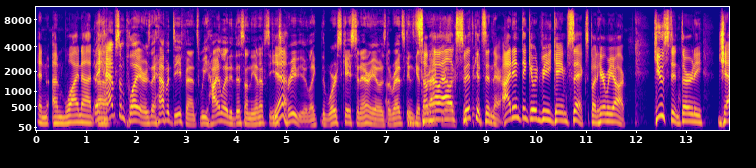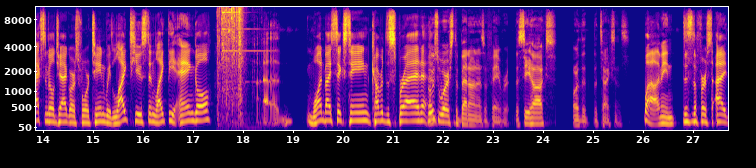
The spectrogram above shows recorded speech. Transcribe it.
and and why not? They uh, have some players. They have a defense. We highlighted this on the NFC East Yeah. preview. Like the worst case scenario is the Redskins get somehow. Alex Smith gets in there. I didn't think it would be Game Six, but here we are. Houston thirty, Jacksonville Jaguars fourteen. We liked Houston, liked the angle. Uh, won by sixteen, covered the spread. Who's worse to bet on as a favorite, the Seahawks or the the Texans? Well, I mean, this is the first. I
